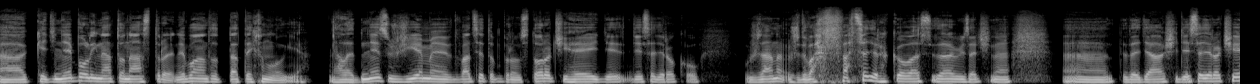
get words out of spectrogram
A keď neboli na to nástroje, nebola na to tá technológia. Ale dnes už žijeme v 21. storočí, hej, 10 rokov už, za, už 20 rokov vlastne za nami začína uh, teda ďalšie 10 ročie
